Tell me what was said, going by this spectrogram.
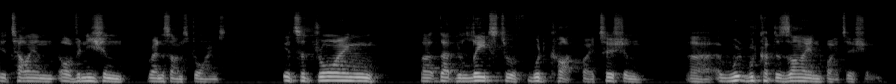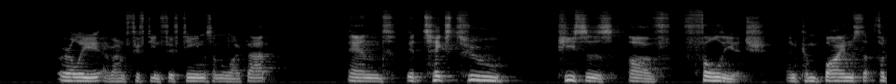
Italian or Venetian Renaissance drawings. It's a drawing uh, that relates to a woodcut by Titian, uh, a wood, woodcut designed by Titian, early around 1515, something like that. And it takes two pieces of foliage and combines that for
